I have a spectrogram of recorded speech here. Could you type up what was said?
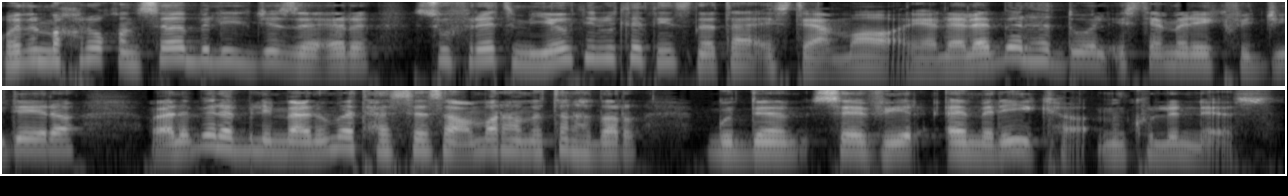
وهذا المخلوق انساب للجزائر سفرت 132 سنة تاع استعمار. يعني على بالها الدول الاستعمارية في الجديرة وعلى بالها بلي معلومات حساسة عمرها ما تنهضر قدام سفير أمريكا من كل الناس.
